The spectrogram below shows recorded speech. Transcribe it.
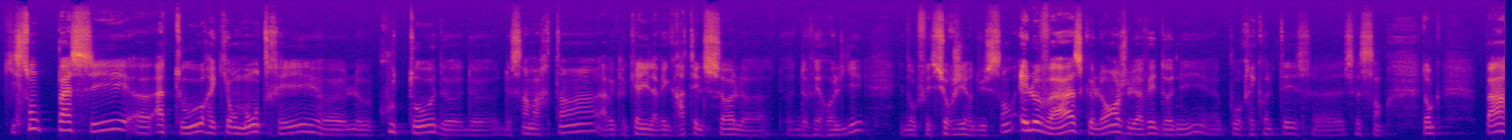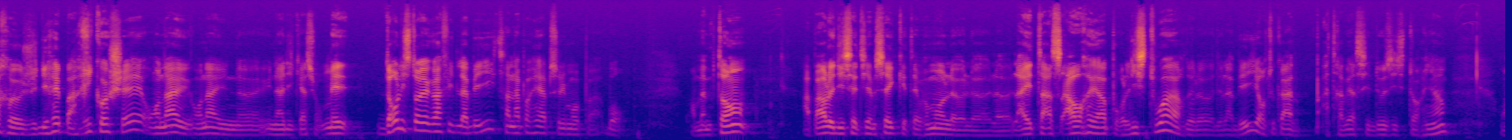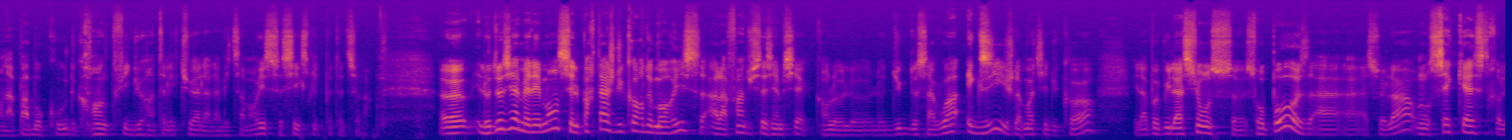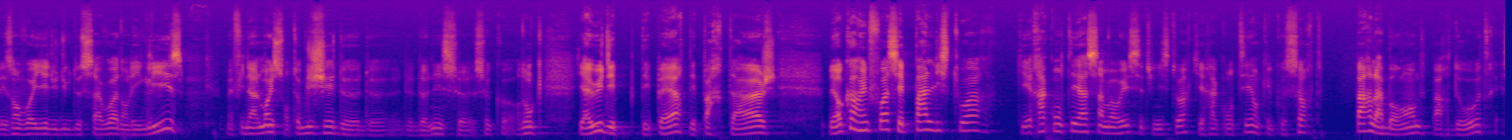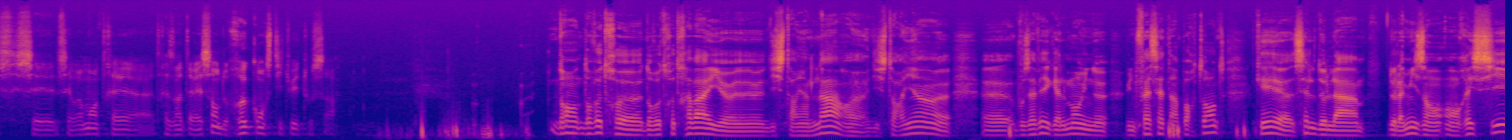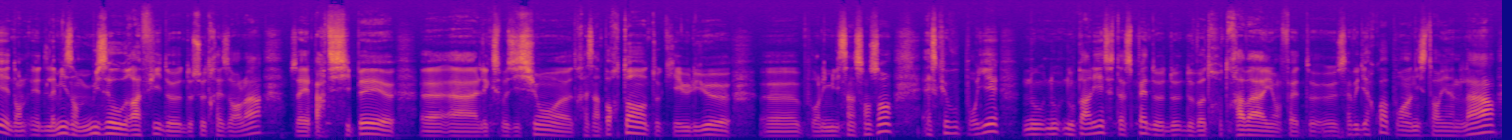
qui sont passés euh, à Tours et qui ont montré euh, le couteau de, Saint-Martin avec lequel il avait gratté le sol euh, de Vérolier et donc fait surgir du sang, et le vase que l'ange lui avait donné pour récolter ce, sang. Donc, par, je dirais, par ricochet, on a, on a une, indication. Mais dans l'historiographie de l'abbaye, ça n'apparaît absolument pas. Bon, en même temps, à part le XVIIe siècle, qui était vraiment le, la aurea pour l'histoire de l'abbaye, en tout cas à travers ces deux historiens, on n'a pas beaucoup de grandes figures intellectuelles à l'habit de Saint-Maurice. Ceci explique peut-être cela. Euh, le deuxième élément, c'est le partage du corps de Maurice à la fin du XVIe siècle, quand le, duc de Savoie exige la moitié du corps, et la population s'oppose à, cela. On séquestre les envoyés du duc de Savoie dans l'Église, mais finalement, ils sont obligés de, donner ce, corps. Donc, il y a eu des, des, pertes, des partages, mais encore une fois, c'est pas l'histoire qui est racontée à Saint-Maurice, c'est une histoire qui est racontée en quelque sorte par la bande, par d'autres. C'est vraiment très, très intéressant de reconstituer tout ça. Dans, votre, dans votre travail euh, d'historien de l'art, euh, d'historien, euh, vous avez également une, une, facette importante qui est celle de la, de la mise en, récit et, de la mise en muséographie de, ce trésor-là. Vous avez participé à l'exposition très importante qui a eu lieu pour les 1500 ans. Est-ce que vous pourriez nous, nous, parler de cet aspect de, de, votre travail, en fait? Ça veut dire quoi pour un historien de l'art,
